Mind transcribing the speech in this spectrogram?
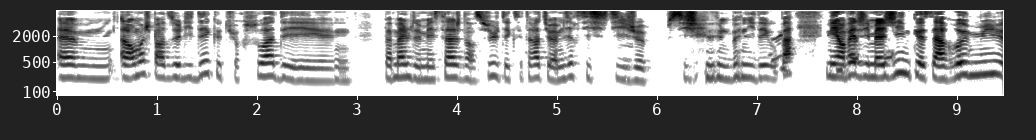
Hem, alors moi, je pars de l'idée que tu reçois des mmh, pas mal de messages d'insultes et cetera. Tu vas me dire si si je si j'ai une bonne idée ou pas. Mais en fait, j'imagine que ça remue,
